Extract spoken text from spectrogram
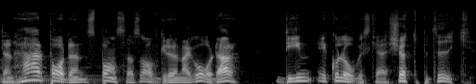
Den här podden sponsras av Gröna Gårdar, din ekologiska köttbutik.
